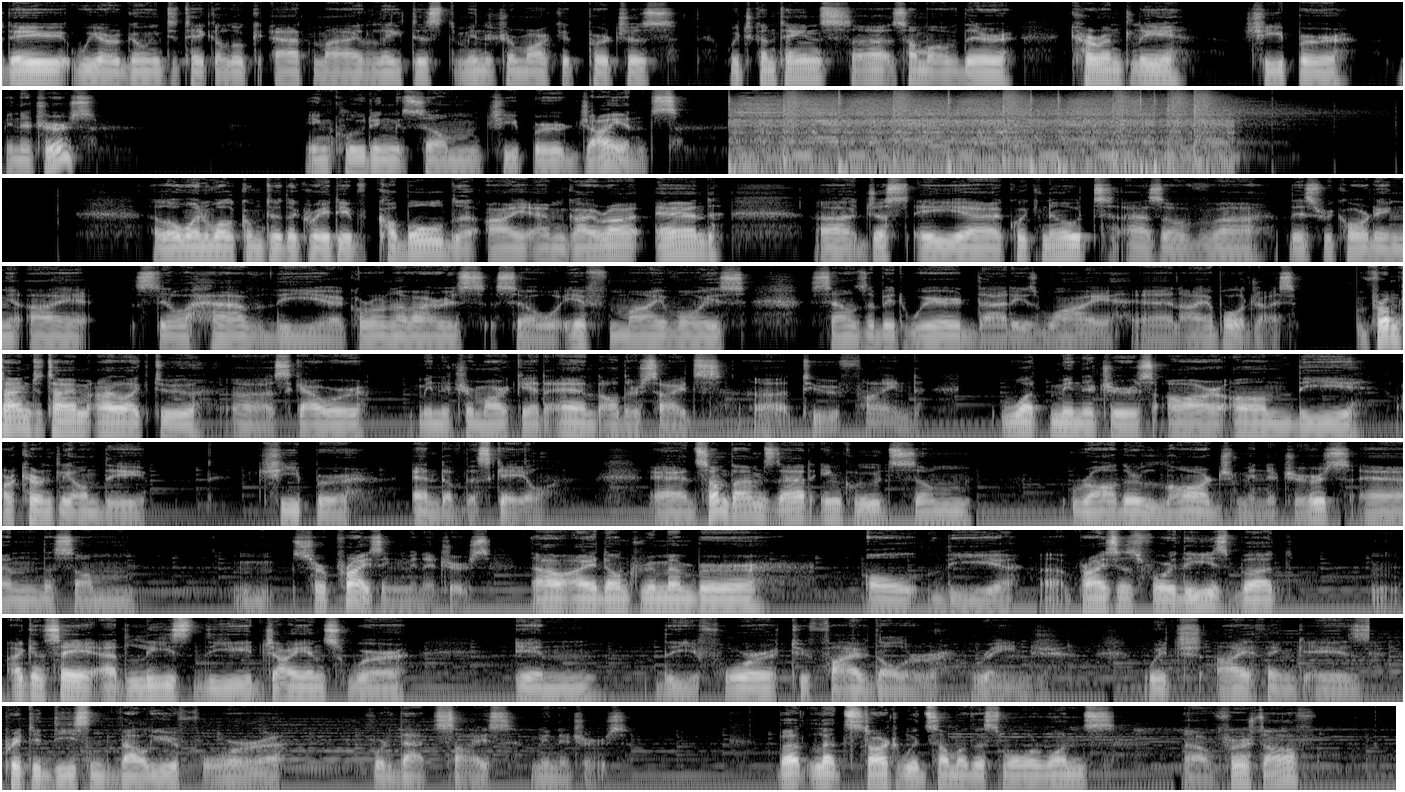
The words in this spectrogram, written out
Today we are going to take a look at my latest miniature market purchase, which contains uh, some of their currently cheaper miniatures, including some cheaper giants. Hello and welcome to the Creative Kobold. I am Gaira and uh, just a uh, quick note as of uh, this recording, I still have the uh, coronavirus, so if my voice sounds a bit weird, that is why, and I apologize. From time to time, I like to uh, scour miniature market and other sites uh, to find what miniatures are on the are currently on the cheaper end of the scale. And sometimes that includes some rather large miniatures and some surprising miniatures. Now, I don't remember all the uh, prices for these, but I can say at least the giants were in the four to five dollar range, which I think is pretty decent value for uh, for that size miniatures. But let's start with some of the smaller ones. Now, first off,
